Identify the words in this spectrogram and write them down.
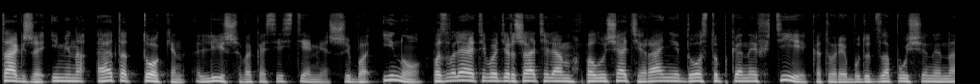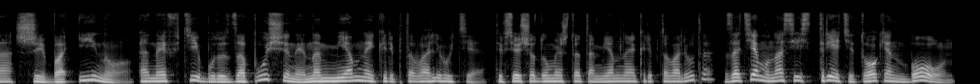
Также именно этот токен Leash в экосистеме Shiba Inu позволяет его держателям получать ранний доступ к NFT, которые будут запущены на Shiba Inu. NFT будут запущены на мемной криптовалюте. Ты все еще думаешь, что это мемная криптовалюта? Затем у нас есть третий токен Bone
